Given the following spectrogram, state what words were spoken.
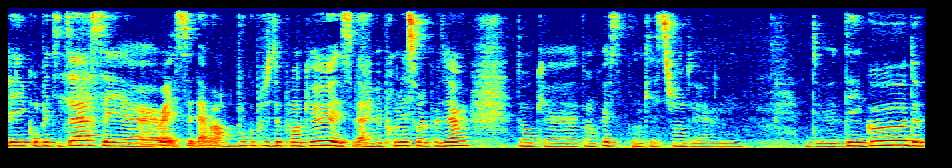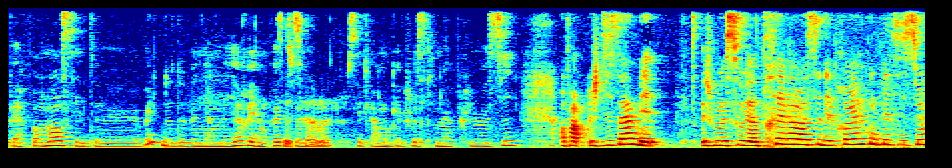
les compétiteurs, c'est ouais, d'avoir beaucoup plus de points qu'eux et c'est d'arriver premier sur le podium. Donc, donc ouais, c'était une question de d'ego, de, performance et de, oui, de devenir meilleur. Et en fait, euh, c'est clairement quelque chose qui m'a plu aussi. Enfin, je dis ça, mais je me souviens très bien aussi des premières compétitions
